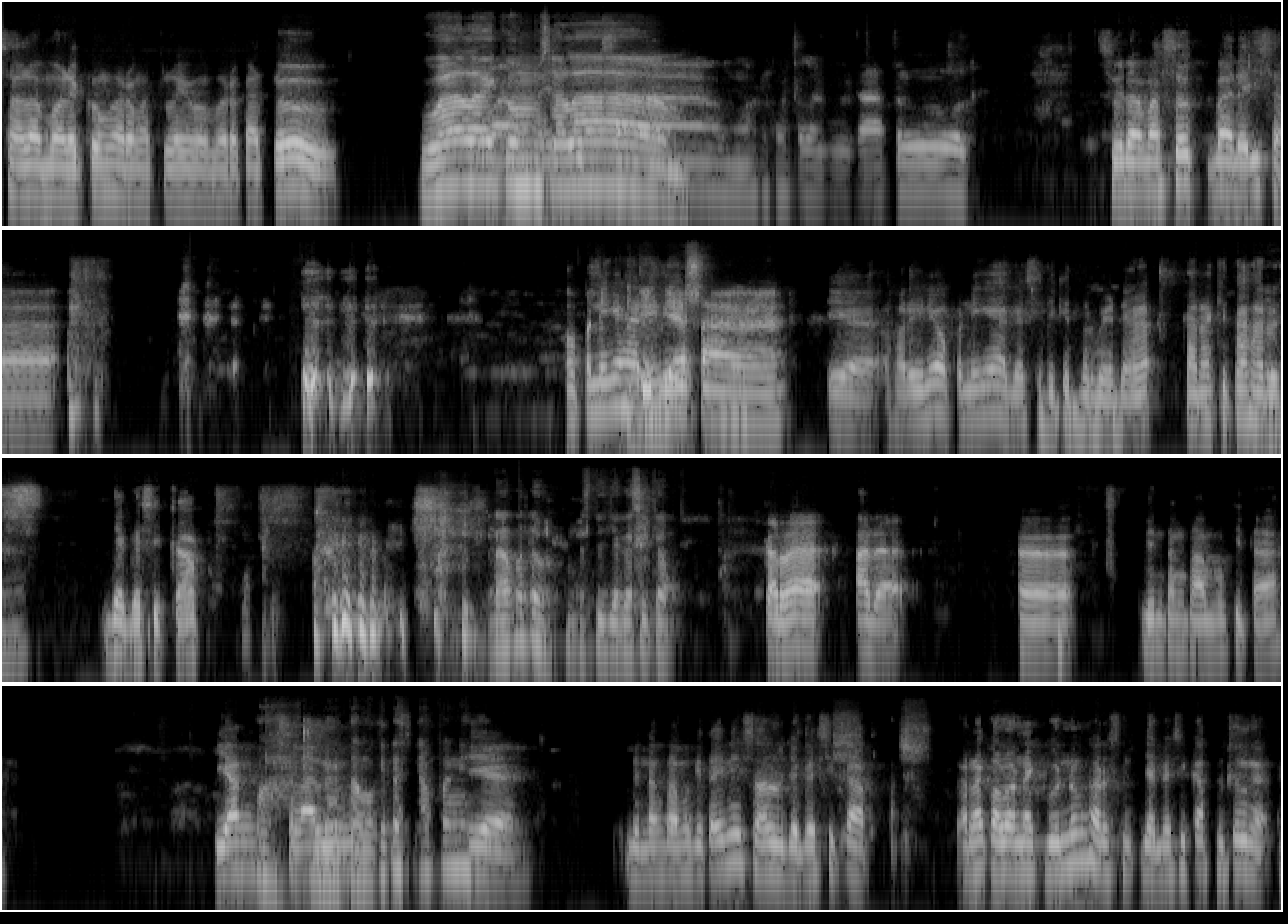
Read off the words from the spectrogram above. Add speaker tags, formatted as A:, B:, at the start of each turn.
A: Assalamualaikum warahmatullahi wabarakatuh.
B: Waalaikumsalam.
C: warahmatullahi wabarakatuh.
A: Sudah masuk Bada Isa. openingnya hari ini,
C: biasa.
A: iya hari ini openingnya agak sedikit berbeda karena kita harus jaga sikap
B: Kenapa tuh mesti jaga sikap?
A: karena ada eh, bintang tamu kita yang
B: Wah,
A: selalu
B: bintang tamu kita siapa nih?
A: Iya. Bintang tamu kita ini selalu jaga sikap. Karena kalau naik gunung harus jaga sikap, betul nggak?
